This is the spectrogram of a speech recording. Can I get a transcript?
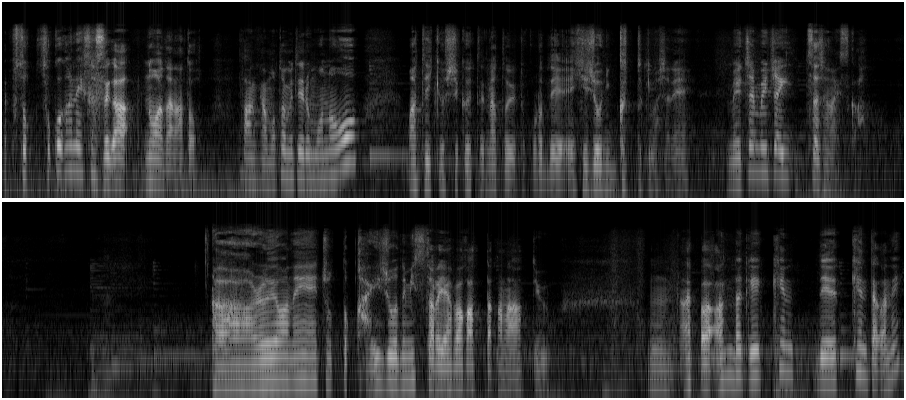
やっぱそ、そこがね、さすがノアだなと。ファンが求めてるものを、まあ、提供してくれてるなというところで、非常にグッときましたね。めちゃめちゃ言ってたじゃないですか。あれはね、ちょっと会場で見せたらやばかったかなっていう。うん、やっぱあんだけケン、で、ケンタがね、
